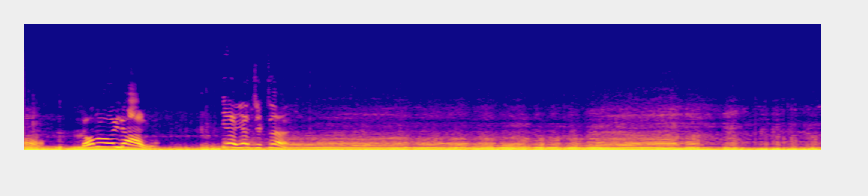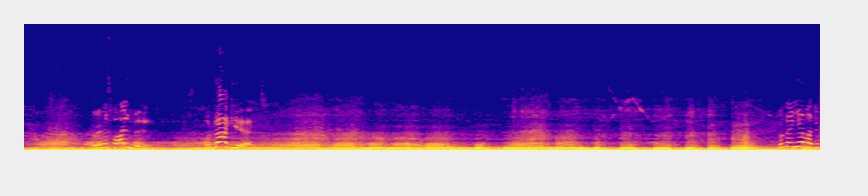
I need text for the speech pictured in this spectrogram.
O, to było idealne. Nie, jedź gdzie chcesz. To jest fajny. O tak jest. Tutaj nie ma gdzie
